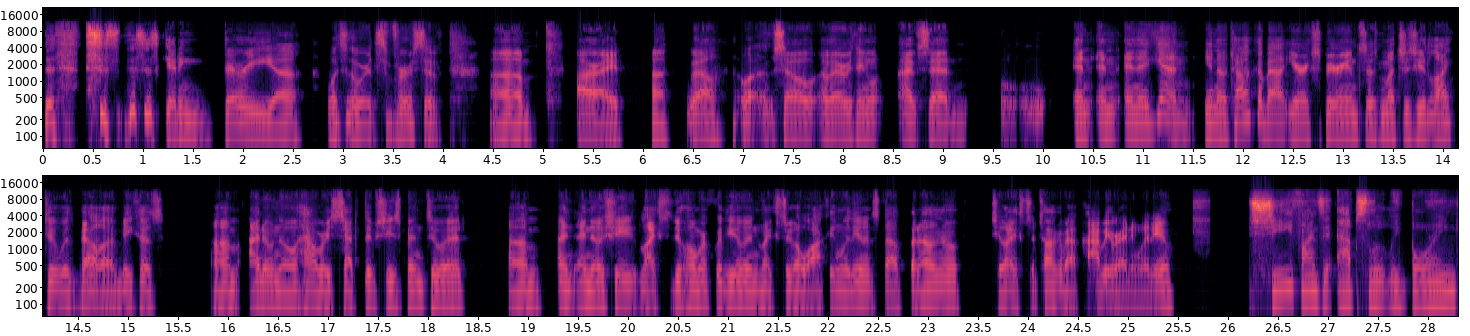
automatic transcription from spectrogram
this, is this is getting very uh, what's the word subversive. Um, all right. Uh, well, so of everything I've said, and and and again, you know, talk about your experience as much as you'd like to with Bella, because um, I don't know how receptive she's been to it. Um, I, I know she likes to do homework with you and likes to go walking with you and stuff, but I don't know she likes to talk about copywriting with you. She finds it absolutely boring,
